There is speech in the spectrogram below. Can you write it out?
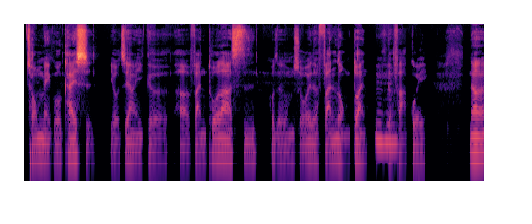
从美国开始有这样一个呃反托拉斯或者我们所谓的反垄断的法规。那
